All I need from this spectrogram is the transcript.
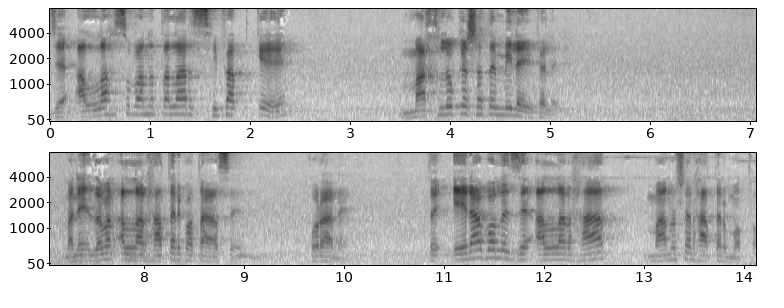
যে আল্লাহ সুবানতালার সিফাতকে মাখলুকের সাথে মিলাই ফেলে। মানে যেমন আল্লাহর হাতের কথা আছে কোরআনে। তো এরা বলে যে আল্লাহর হাত মানুষের হাতের মতো।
